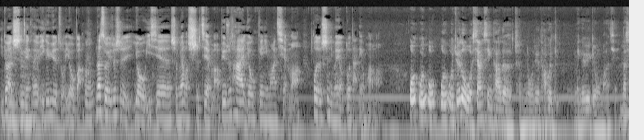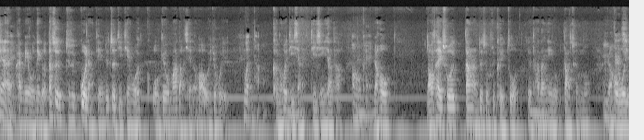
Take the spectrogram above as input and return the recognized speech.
一段时间，可能有一个月左右吧。嗯那所以就是有一些什么样的实践嘛？比如说他有给你妈钱吗？或者是你们有多打电话吗？我我我我我觉得我相信他的承诺，就是他会给每个月给我妈钱。那现在还还没有那个，但是就是过两天，就这几天，我我给我妈打钱的话，我就会问他。可能会提醒提醒一下他。哦 OK，然后然后他也说，当然这时候是可以做的，就他当天有大承诺。然后我也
